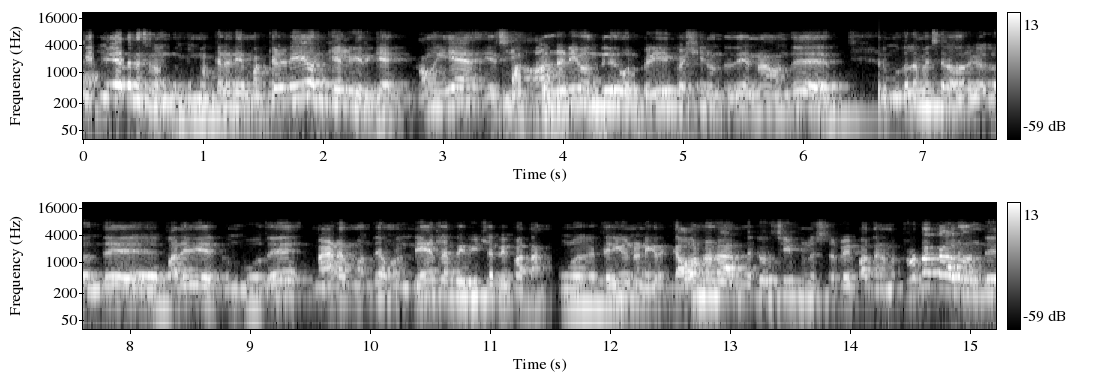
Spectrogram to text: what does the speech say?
கேள்வியா தானே சார் வந்திருக்கு. மக்களிடையே மக்களிடையே ஒரு கேள்வி இருக்கே. அவங்க ஏன் ஆல்ரெடி வந்து ஒரு பெரிய கொஸ்டின் வந்தது. என்ன வந்து முதலமைச்சர் அவர்கள் வந்து பதவி ஏற்கும் போது மேடம் வந்து அவங்க நேர்ல போய் வீட்டுல போய் பார்த்தாங்க. உங்களுக்கு தெரியும்னு நினைக்கிறேன். கவர்னரா இருந்துட்டு ஒரு சீஃப் மினிஸ்டர் போய் பார்த்தாங்க. அந்த புரோட்டோகால் வந்து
